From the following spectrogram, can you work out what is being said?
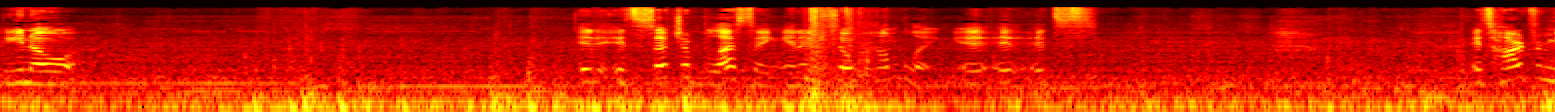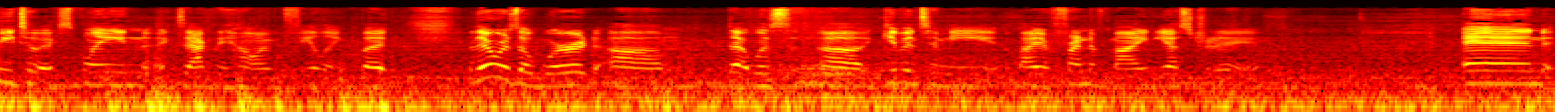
you know, it, it's such a blessing and it's so humbling. It, it, it's it's hard for me to explain exactly how I'm feeling, but there was a word um, that was uh, given to me by a friend of mine yesterday, and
